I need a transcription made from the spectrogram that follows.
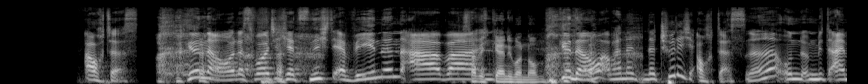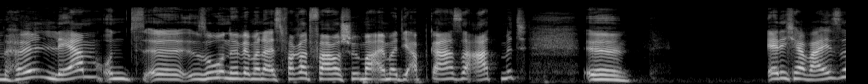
Auch das. Genau, das wollte ich jetzt nicht erwähnen, aber. Das habe ich gerne übernommen. Genau, aber na natürlich auch das, ne? Und, und mit einem Höllenlärm und äh, so, ne, wenn man als Fahrradfahrer schön mal einmal die Abgase atmet. Äh, ehrlicherweise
